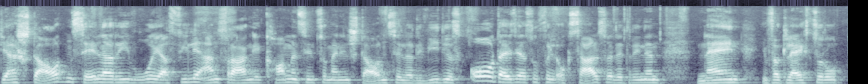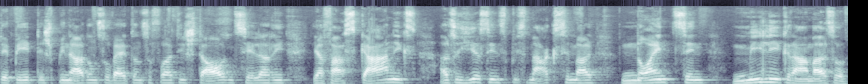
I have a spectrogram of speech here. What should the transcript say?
der Staudensellerie, wo ja viele Anfragen gekommen sind zu meinen Staudensellerie-Videos. Oh, da ist ja so viel Oxalsäure drinnen. Nein, im Vergleich zu rote Beete, Spinat und so weiter und so fort, die Staudensellerie ja fast gar nichts. Also hier sind es bis maximal 19 Milligramm. Also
